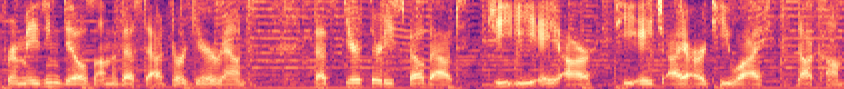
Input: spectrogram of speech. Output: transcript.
for amazing deals on the best outdoor gear around. That's Gear 30 spelled out G E A R T H I R T Y dot com.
